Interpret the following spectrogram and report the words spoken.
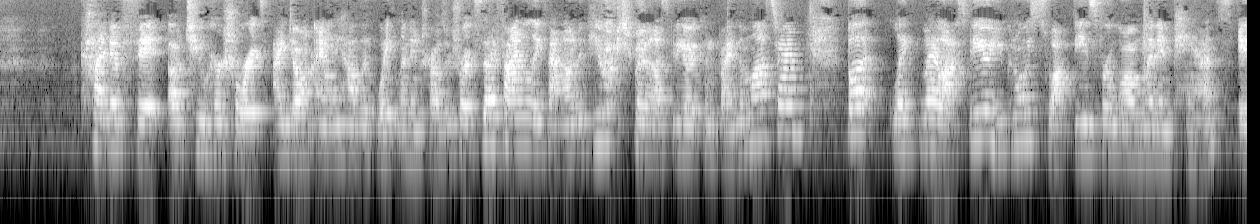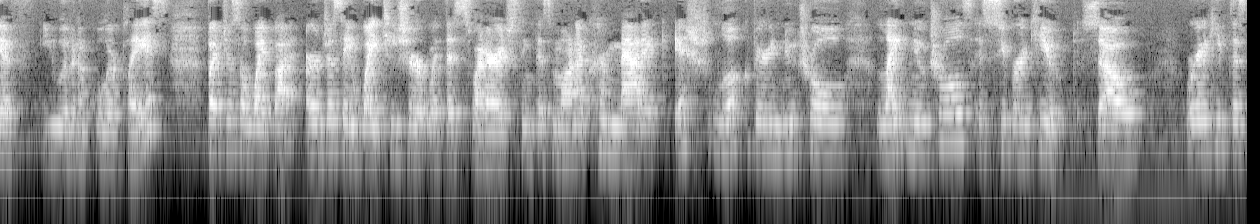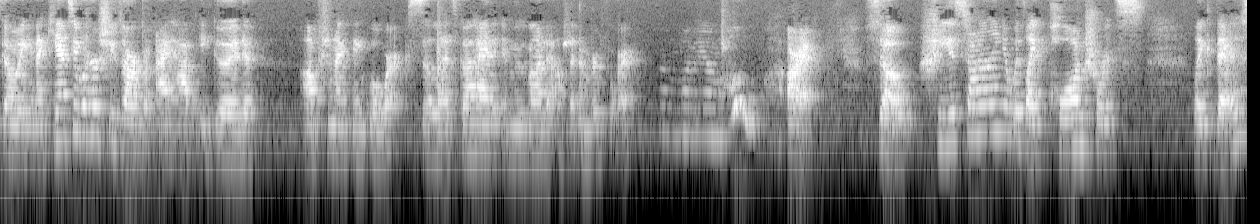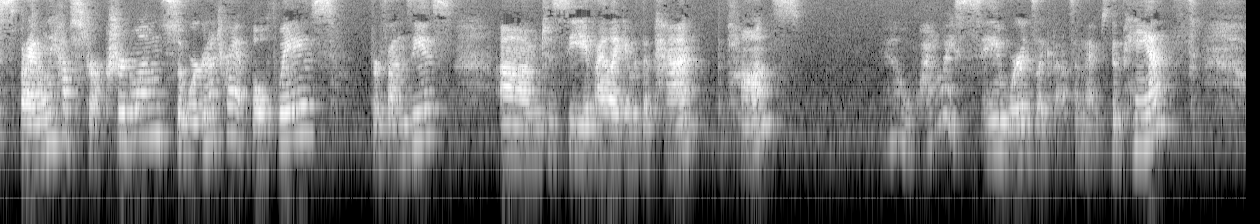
kind of fit uh, to her shorts. I don't. I only have like white linen trouser shorts that I finally found. If you watched my last video, I couldn't find them last time. But like my last video, you can always swap these for long linen pants if you live in a cooler place. But just a white butt or just a white t-shirt with this sweater. I just think this monochromatic-ish look, very neutral, light neutrals is super cute. So we're gonna keep this going. And I can't see what her shoes are, but I have a good option I think will work. So let's go ahead and move on to outfit number four. Oh, all right. So she is styling it with like pull-on shorts like this, but I only have structured ones. So we're gonna try it both ways for funsies um, to see if I like it with the pant, the pants. Ew, why do I say words like that sometimes? The pants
